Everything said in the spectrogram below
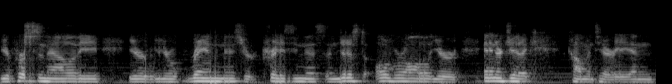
your personality, your your randomness, your craziness, and just overall your energetic commentary. And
